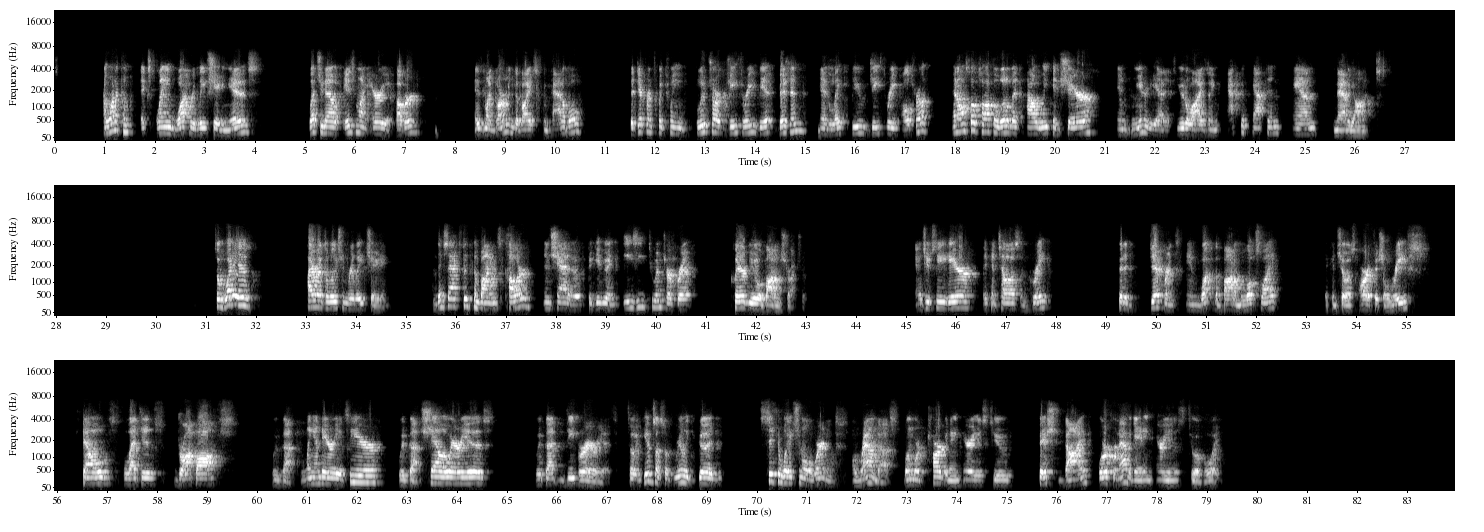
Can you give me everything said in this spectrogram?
I want to explain what relief shading is, let you know, is my area covered? Is my Garmin device compatible? The difference between Blue Chart G3 Vision and Lakeview G3 Ultra, and also talk a little bit how we can share in community edits utilizing Active Captain and Navionics. So what is high resolution relief shading? This actually combines color and shadow to give you an easy to interpret, clear view of bottom structure. As you see here, it can tell us a great bit of difference in what the bottom looks like. It can show us artificial reefs, shelves, ledges, drop-offs. We've got land areas here. We've got shallow areas we've got deeper areas. So it gives us a really good situational awareness around us when we're targeting areas to fish, dive, or if we're navigating areas to avoid.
